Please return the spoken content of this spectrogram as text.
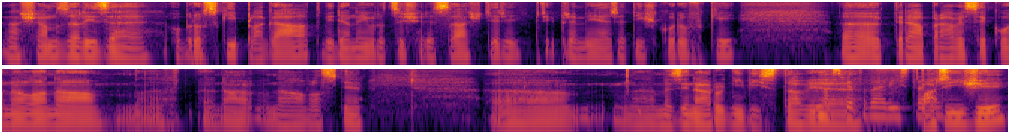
na Champs-Élysées, obrovský plagát, vydaný v roce 64 při premiéře té Škodovky, Eh, která právě se konala na, na, na vlastně na eh, mezinárodní výstavě, na výstavě. v Paříži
